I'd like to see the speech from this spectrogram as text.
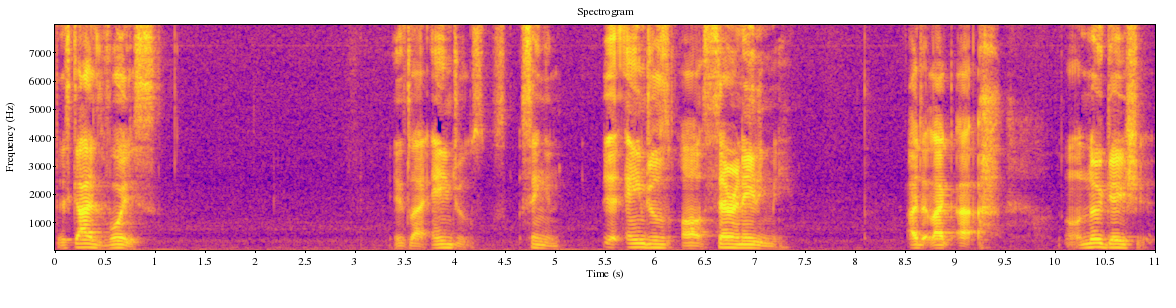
This guy's voice is like angels singing. Angels are serenading me. I like uh, oh, no gay shit.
